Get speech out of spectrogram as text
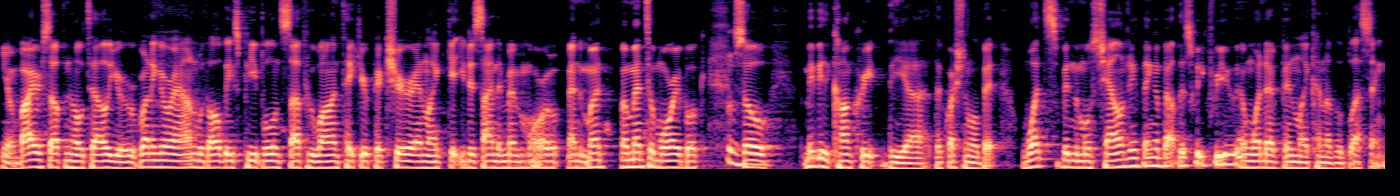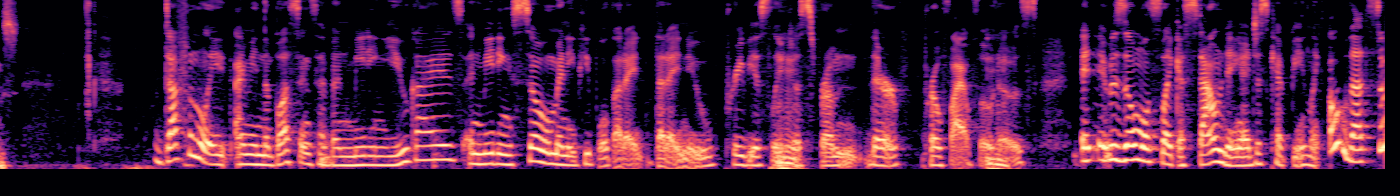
you know by yourself in a hotel, you're running around with all these people and stuff who want to take your picture and like get you to sign their memorial, memento mori book. So maybe the concrete the uh, the question a little bit. What's been the most challenging thing about this week for you, and what have been like kind of the blessings? Definitely, I mean, the blessings have been meeting you guys and meeting so many people that I that I knew previously Mm-hmm. just from their profile photos. It, it was almost like astounding. I just kept being like, "Oh, that's so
